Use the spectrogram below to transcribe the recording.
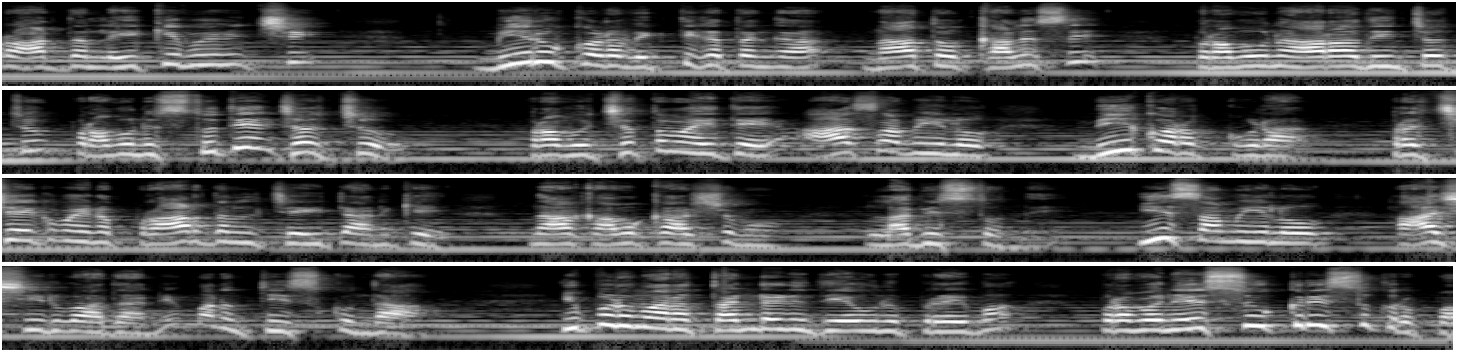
ప్రార్థనలు ఏకీభవించి మీరు కూడా వ్యక్తిగతంగా నాతో కలిసి ప్రభువుని ఆరాధించవచ్చు ప్రభుని స్తుతించవచ్చు. ప్రభు చిత్తం అయితే ఆ సమయంలో మీ కొరకు కూడా ప్రత్యేకమైన ప్రార్థనలు చేయటానికి నాకు అవకాశము లభిస్తుంది. ఈ సమయంలో ఆశీర్వాదాన్ని మనం తీసుకుందాం. ఇప్పుడు మన తండ్రిని దేవుని ప్రేమ ప్రభనేసుక్రీస్తు కృప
